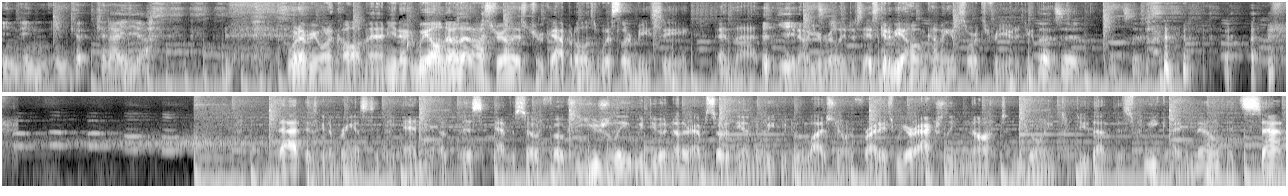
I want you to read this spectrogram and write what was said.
in in in Ca- Canada. Whatever you want to call it, man. You know, we all know that Australia's true capital is Whistler, BC, and that you know you're really just it's going to be a homecoming of sorts for you to do that. That's it. That's it. that is going to bring us to the end of this episode, folks. Usually we do another episode at the end of the week. We do a live stream on Fridays. We are actually not going to do that this week. I know it's sad.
